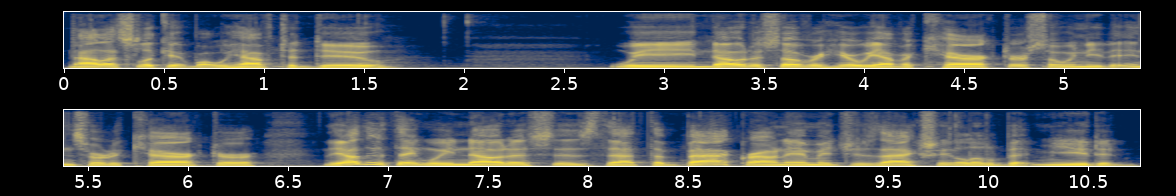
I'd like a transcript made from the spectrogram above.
Now let's look at what we have to do. We notice over here we have a character, so we need to insert a character. The other thing we notice is that the background image is actually a little bit muted.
